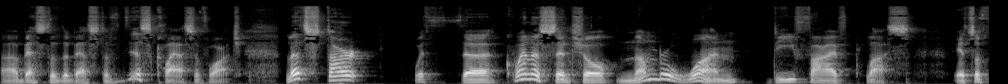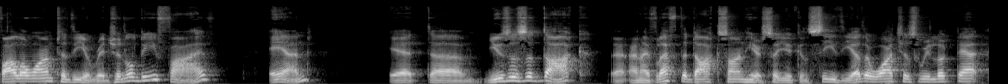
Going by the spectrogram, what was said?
uh, best of the best of this class of watch. Let's start with the quintessential number one D5 Plus. It's a follow on to the original D5 and it uh, uses a dock. And I've left the docks on here so you can see the other watches we looked at.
